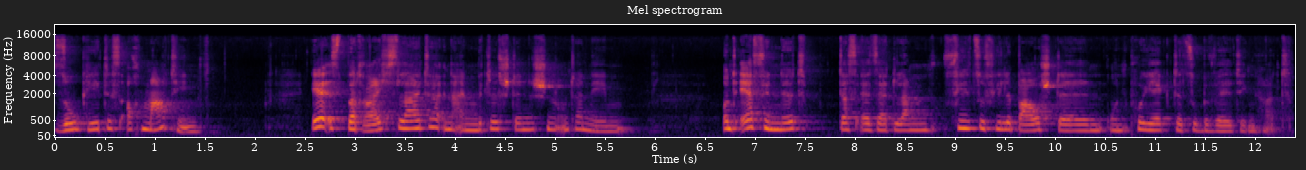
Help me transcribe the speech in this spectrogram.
So geht es auch Martin. Er ist Bereichsleiter in einem mittelständischen Unternehmen. Und er findet, dass er seit langem viel zu viele Baustellen und Projekte zu bewältigen hat.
